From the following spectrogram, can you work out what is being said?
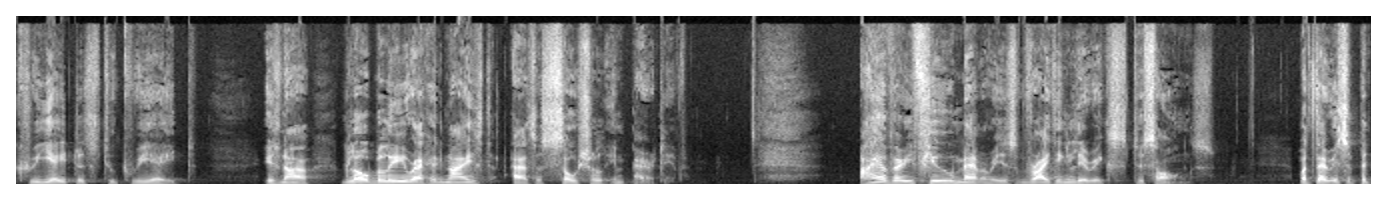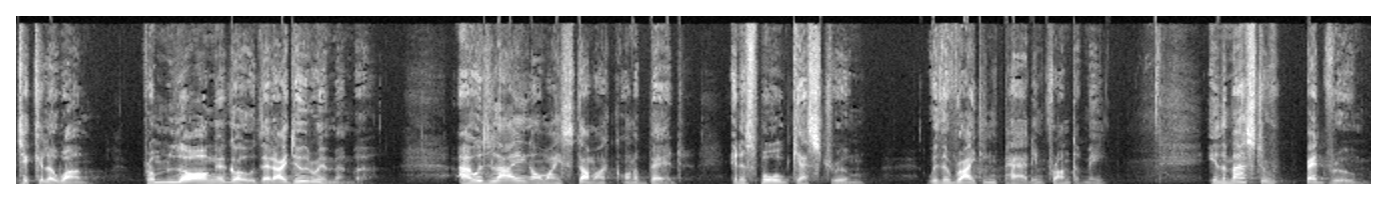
creators to create is now globally recognized as a social imperative. I have very few memories of writing lyrics to songs, but there is a particular one from long ago that I do remember. I was lying on my stomach on a bed in a small guest room with a writing pad in front of me. In the master bedroom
